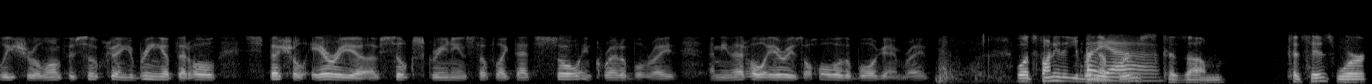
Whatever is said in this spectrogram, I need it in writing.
Licher along with silk screening. You're bringing up that whole special area of silk screening and stuff like that. So incredible, right? I mean, that whole area is a whole other ballgame, right? Well, it's funny that you bring Oh, up yeah. Bruce because um, cause his work,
